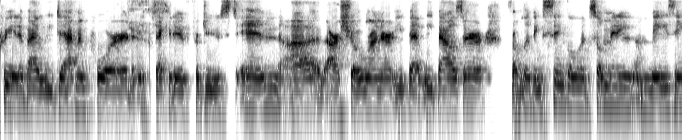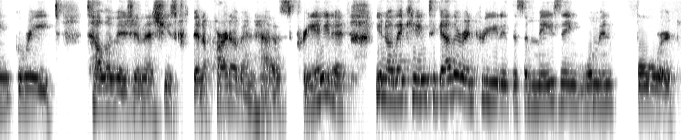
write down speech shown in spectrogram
created by Leigh Davenport, Yes. executive produced, and uh, our showrunner, Yvette Lee Bowser from Living Single, and so many amazing, great television that she's been a part of and has created. You know, they came together and created this amazing woman forward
